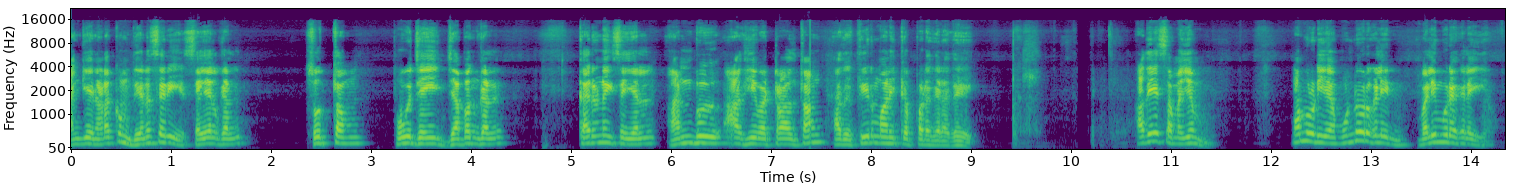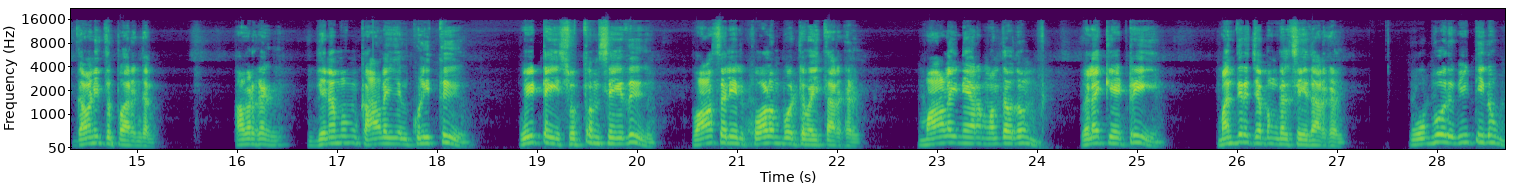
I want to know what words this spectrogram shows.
அங்கே நடக்கும் தினசரி செயல்கள் சுத்தம் பூஜை ஜபங்கள் கருணை செயல் அன்பு ஆகியவற்றால் தான் அது தீர்மானிக்கப்படுகிறது. அதே சமயம் நம்முடைய முன்னோர்களின் வழிமுறைகளை கவனித்து பாருங்கள். அவர்கள் தினமும் காலையில் குளித்து வீட்டை சுத்தம் செய்து வாசலில் கோலம் போட்டு வைத்தார்கள். மாலை நேரம் வந்ததும் விளக்கேற்றி மந்திர ஜபங்கள் செய்தார்கள். ஒவ்வொரு வீட்டிலும்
